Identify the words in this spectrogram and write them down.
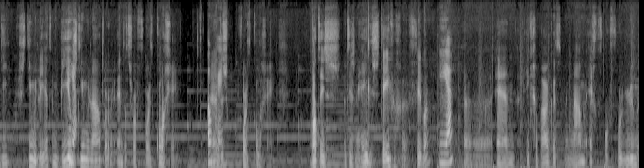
die stimuleert, een biostimulator. Ja. En dat zorgt voor het collageen. Oké. Dus voor het collageen. Wat is, het is een hele stevige filler. Ja. Uh, en ik gebruik het met name echt voor volume.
